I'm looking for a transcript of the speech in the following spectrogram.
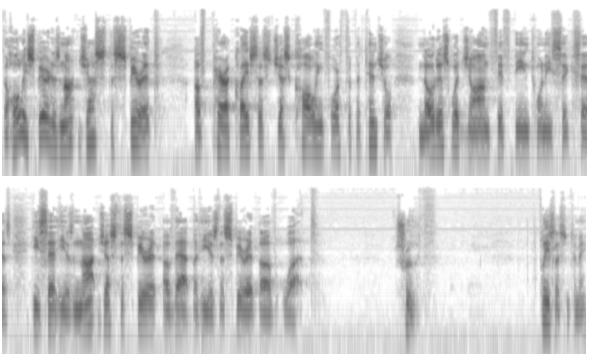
The Holy Spirit is not just the spirit of paraklesis, just calling forth the potential. Notice what John 15, 26 says. He said he is not just the spirit of that, but he is the spirit of what? Truth. Please listen to me.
